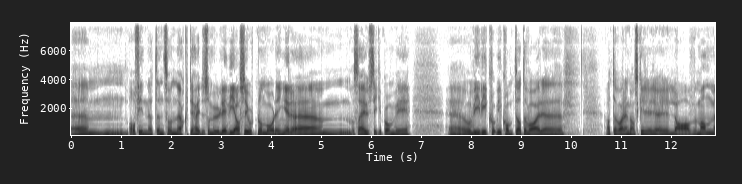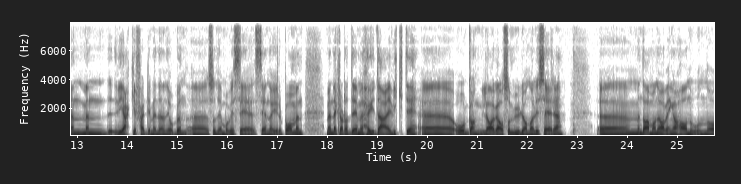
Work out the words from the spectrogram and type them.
um, å finne et, en så nøyaktig høyde som mulig. Vi har også gjort noen målinger, um, og så er jeg usikker på om vi Og vi, vi, vi, kom til at det var at det var en ganske lav mann, men, men, vi er ikke ferdig med den jobben, så det må vi se, se nøyere på. Men, men, det er klart at det med høyde er viktig, og ganglag er også mulig å analysere. Eh, men da er man jo avhengig av å ha noen å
